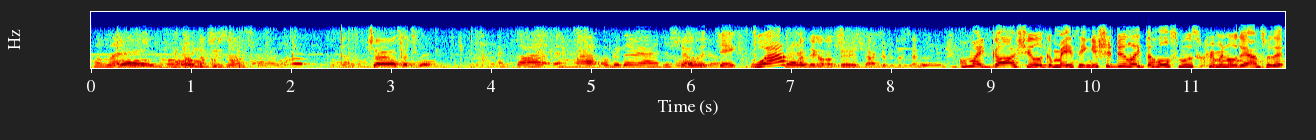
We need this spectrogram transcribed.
hilarious. wrong. How much is it? Child, that's wrong. I saw a hat over there I had to show with Jake. What? I think I look very attractive in this hat. Oh my gosh, you look amazing. You should do like the whole smooth criminal dance with it.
